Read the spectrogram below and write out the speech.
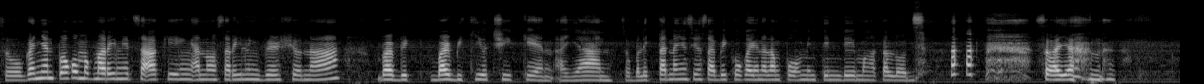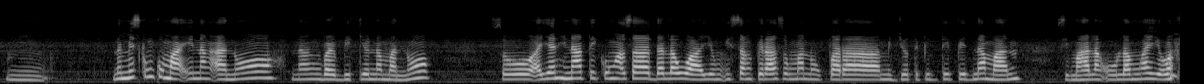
So, ganyan po ako magmarinate sa aking, ano, sariling version na barbe- barbecue chicken. Ayan. So, baliktad na yung sinasabi ko. Kayo na lang po umintindi, mga kalods. so, ayan. Mm. Namiss kong kumain ng, ano, ng barbecue na manok. So, ayan, hinati ko nga sa dalawa yung isang pirasong manok para medyo tipid-tipid naman. Si mahalang ulam ngayon.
